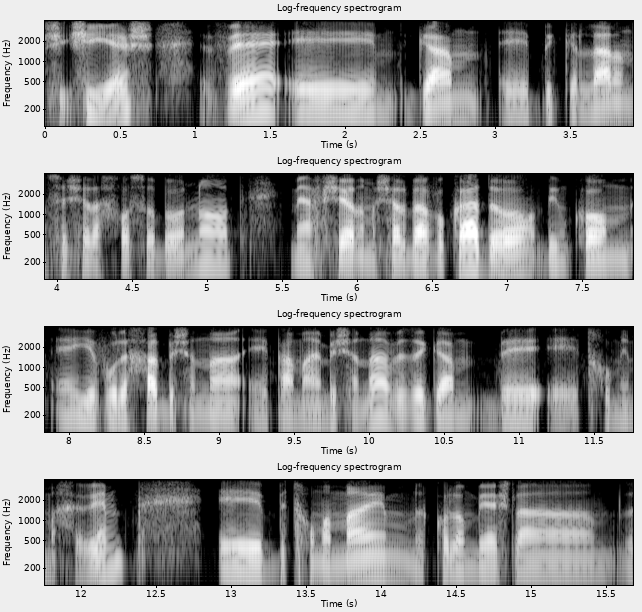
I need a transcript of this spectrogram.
שיש, וגם אה, בגלל הנושא של החוסר בעונות, מאפשר למשל באבוקדו, במקום אה, יבול אחד בשנה, אה, פעמיים בשנה, וזה גם בתחומים אחרים. בתחום המים, קולומביה יש לה, זו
